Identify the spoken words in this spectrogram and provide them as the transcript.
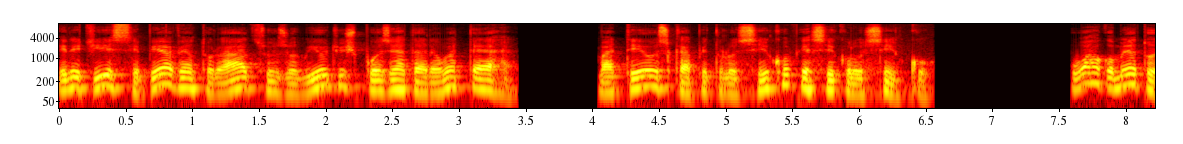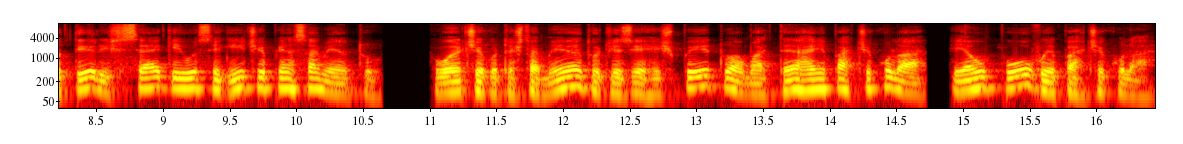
Ele disse: Bem-aventurados os humildes, pois herdarão a terra. Mateus capítulo 5, versículo 5. O argumento deles segue o seguinte pensamento: o Antigo Testamento dizia respeito a uma terra em particular e a um povo em particular.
